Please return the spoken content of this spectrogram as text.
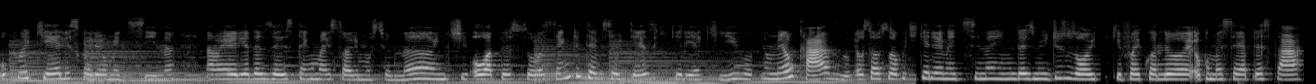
o porquê ele escolheu medicina, na maioria das vezes tem uma história emocionante ou a pessoa sempre teve certeza que queria aquilo. No meu caso, eu só soube que queria medicina em 2018, que foi quando eu comecei a prestar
